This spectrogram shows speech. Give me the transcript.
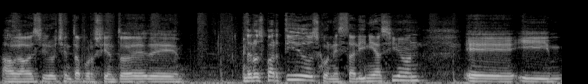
ha jugado así el 80% de, de de los partidos con esta alineación eh, y,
